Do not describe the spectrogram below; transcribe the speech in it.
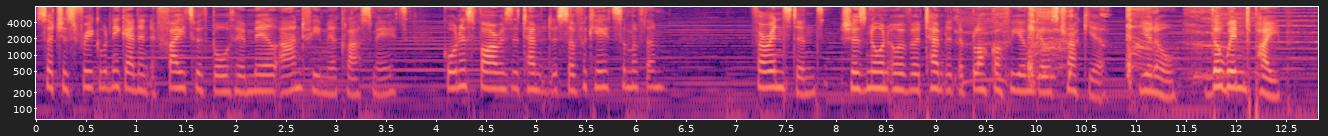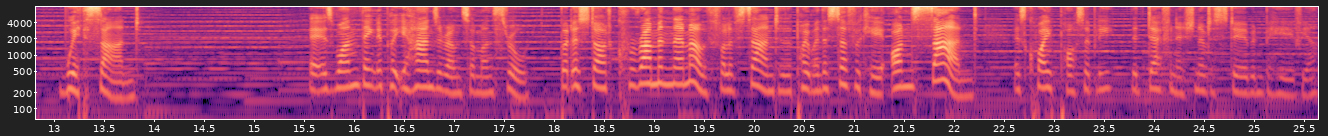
such as frequently getting into fights with both her male and female classmates, going as far as attempting to suffocate some of them? For instance, she is known to have attempted to block off a young girl's trachea, you know, the windpipe, with sand. It is one thing to put your hands around someone's throat, but to start cramming their mouth full of sand to the point where they suffocate on sand is quite possibly the definition of disturbing behaviour.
